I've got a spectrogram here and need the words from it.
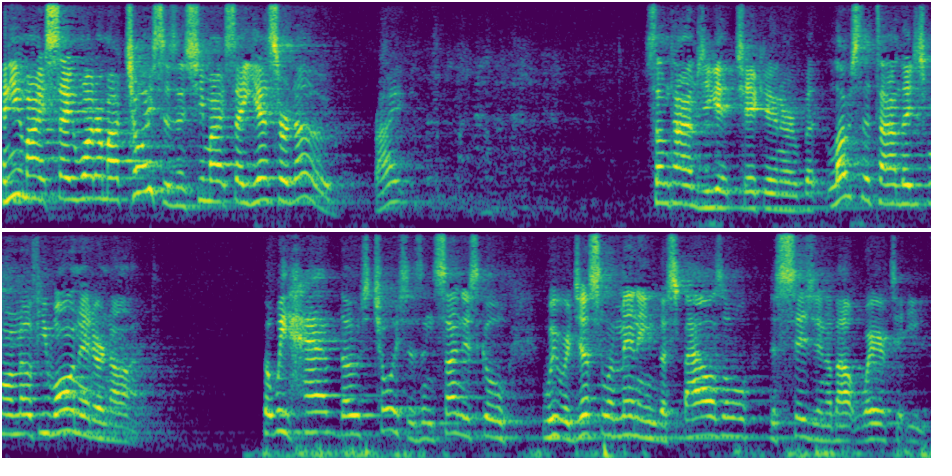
And you might say, What are my choices? And she might say, Yes or no, right? Sometimes you get chicken, or, but most of the time they just want to know if you want it or not. But we have those choices. In Sunday school, we were just lamenting the spousal decision about where to eat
